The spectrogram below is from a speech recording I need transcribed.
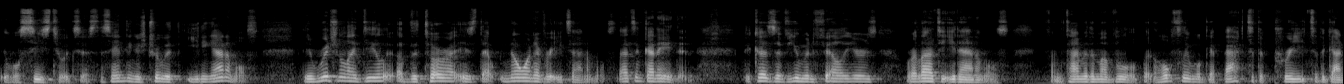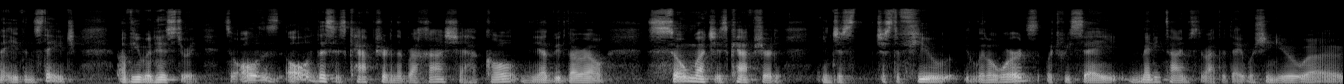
it will cease to exist. The same thing is true with eating animals. The original ideal of the Torah is that no one ever eats animals. That's in Gan Eden. Because of human failures, we're allowed to eat animals from the time of the Mabul, but hopefully we'll get back to the pre to the Gan Eden stage of human history. So all of this, all of this is captured in the Bracha Shehakol Niyad Bidvaro. So much is captured in just just a few little words, which we say many times throughout the day. Wishing you a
